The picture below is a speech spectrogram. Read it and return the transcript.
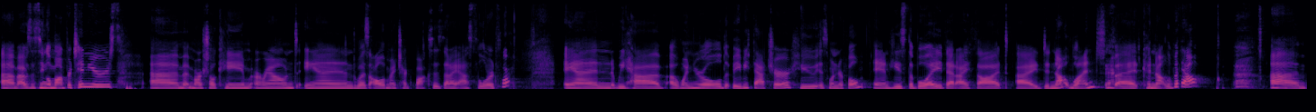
Um, I was a single mom for 10 years. Um, Marshall came around and was all of my check boxes that I asked the Lord for. And we have a one year old baby Thatcher who is wonderful. And he's the boy that I thought I did not want, but could not live without. Um,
